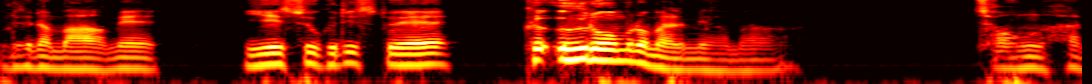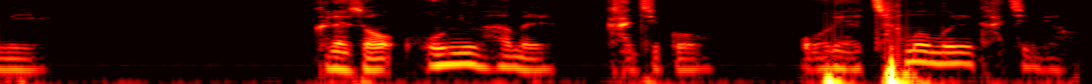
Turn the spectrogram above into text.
우리들의 마음에 예수 그리스도의 그 의로움으로 말미암아 정함이 그래서 온유함을 가지고 오래 참음을 가지며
